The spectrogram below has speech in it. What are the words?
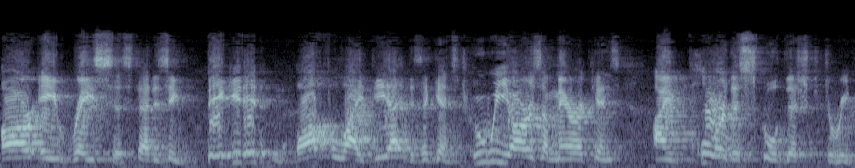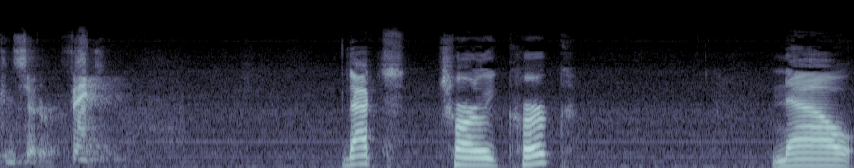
are a racist. That is a bigoted and awful idea. It is against who we are as Americans. I implore this school district to reconsider. Thank you. That's Charlie Kirk. Now,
